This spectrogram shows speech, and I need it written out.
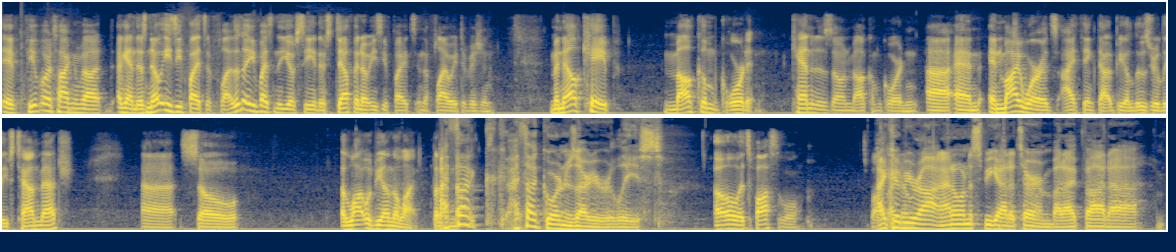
If people are talking about again, there's no easy fights at fly. There's no easy fights in the UFC. There's definitely no easy fights in the flyweight division. Manel Kape, Malcolm Gordon, Canada's own Malcolm Gordon. Uh, and in my words, I think that would be a loser leaves town match. Uh, so a lot would be on the line. But I I'm not- thought I thought Gordon was already released. Oh, it's possible. It's possible. I could be wrong. I don't want to speak out of turn, but I thought uh, I'm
